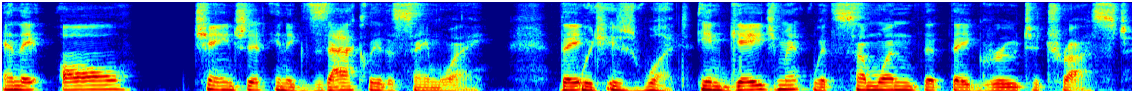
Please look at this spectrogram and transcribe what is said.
And they all changed it in exactly the same way. They, Which is what? Engagement with someone that they grew to trust.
